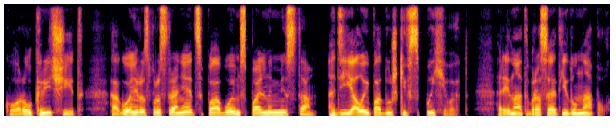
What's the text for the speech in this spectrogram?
Корл кричит. Огонь распространяется по обоим спальным местам. Одеяло и подушки вспыхивают. Рената бросает еду на пол,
